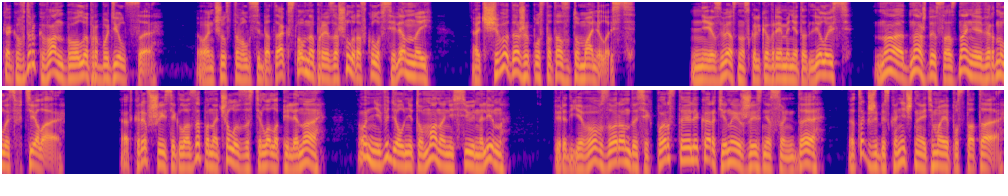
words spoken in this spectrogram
как вдруг Ван Буэлэ пробудился. Он чувствовал себя так, словно произошёл раскол Вселенной, отчего даже пустота затуманилась. Неизвестно, сколько времени это длилось, но однажды сознание вернулось в тело. Открывшиеся глаза поначалу застилала пелена, он не видел ни тумана, ни Сюинлин. Перед его взором до сих пор стояли картины из жизни Суньде, а также бесконечная тьма и пустота.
